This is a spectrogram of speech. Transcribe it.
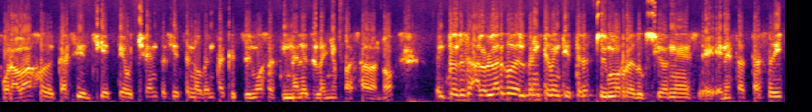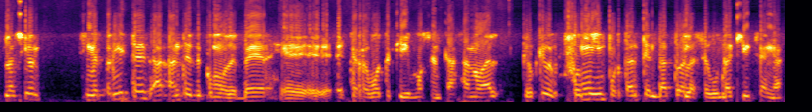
por abajo de casi el 7.80, 7.90 que tuvimos a finales del año pasado, ¿no? Entonces, a lo largo del 2023 tuvimos reducciones eh, en esta tasa de inflación. Si me permites, antes de como de ver eh, este rebote que vimos en tasa anual, creo que fue muy importante el dato de la segunda quincena,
